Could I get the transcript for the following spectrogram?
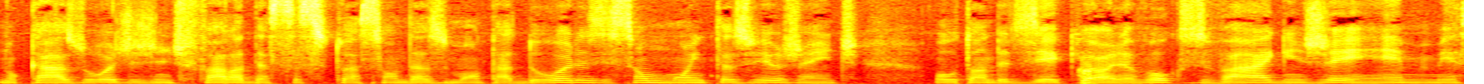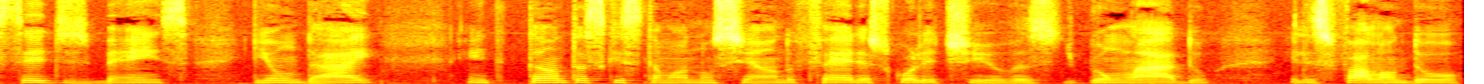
No caso, hoje a gente fala dessa situação das montadoras, e são muitas, viu, gente? Voltando a dizer que, olha, Volkswagen, GM, Mercedes-Benz, Hyundai, entre tantas que estão anunciando férias coletivas. De um lado, eles falam do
